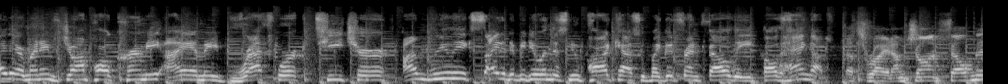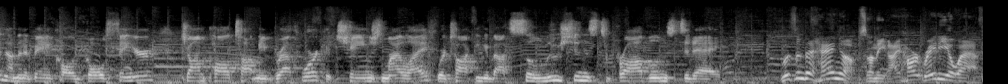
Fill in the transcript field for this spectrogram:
Hi there, my name is John Paul Crimi. I am a breathwork teacher. I'm really excited to be doing this new podcast with my good friend Feldy called Hangups. That's right. I'm John Feldmann. I'm in a band called Goldfinger. John Paul taught me breathwork. It changed my life. We're talking about solutions to problems today. Listen to Hangups on the iHeartRadio app,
